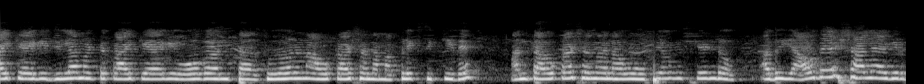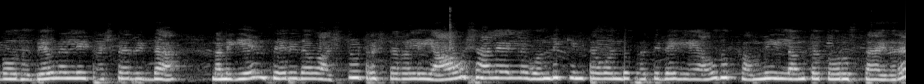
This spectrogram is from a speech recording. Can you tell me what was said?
ಆಯ್ಕೆಯಾಗಿ, ಜಿಲ್ಲಾ ಮಟ್ಟಕ್ಕೆ ಆಯ್ಕೆಯಾಗಿ ಹೋಗೋಂಥ ಸುವರ್ಣ ಅವಕಾಶ ನಮ್ಮ ಮಕ್ಕಳಿಗೆ ಸಿಕ್ಕಿದೆ. ಅಂಥ ಅವಕಾಶನ ನಾವು ಉಪಯೋಗಿಸ್ಕೊಂಡು ಅದು ಯಾವುದೇ ಶಾಲೆ ಆಗಿರ್ಬೋದು ಬೇವನಲ್ಲಿ ಟ್ರಸ್ಟರ್ ಇದ್ದ ನಮಗೇನು ಸೇರಿದಾವೋ ಅಷ್ಟು ಟ್ರಸ್ಟರಲ್ಲಿ ಯಾವ ಶಾಲೆಯಲ್ಲಿ ಒಂದಕ್ಕಿಂತ ಒಂದು ಪ್ರತಿಭೆಗೆ ಯಾವುದು ಕಮ್ಮಿ ಇಲ್ಲ ಅಂತ ತೋರಿಸ್ತಾ ಇದ್ದಾರೆ.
